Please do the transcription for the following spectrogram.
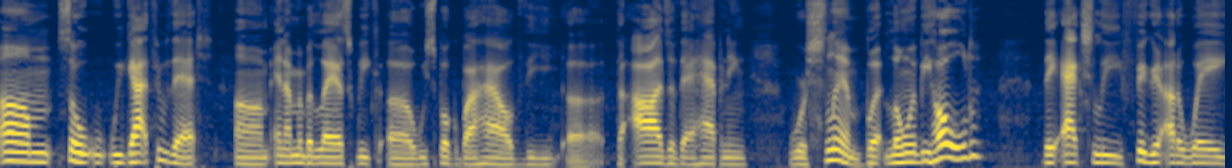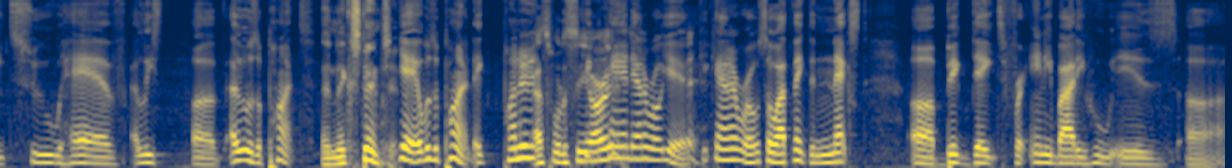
Um, so we got through that. Um, and I remember last week uh, we spoke about how the uh, the odds of that happening were slim, but lo and behold, they actually figured out a way to have at least uh, it was a punt. An extension. Yeah, it was a punt. They punted it. That's what a kicked CR the can down the road. Yeah, kick can down the road. So I think the next uh, big date for anybody who is uh,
